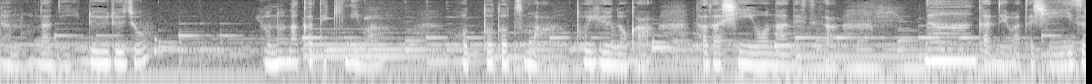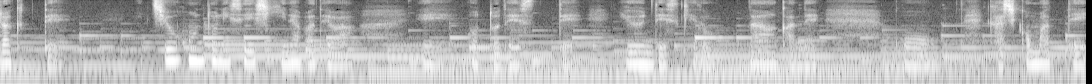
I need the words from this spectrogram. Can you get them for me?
あの何？ルール上？世の中的には夫と妻というのが正しいようなんですがなんかね私言いづらくって一応本当に正式な場ではえー、夫ですって言うんですけどなんかねかしこまって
